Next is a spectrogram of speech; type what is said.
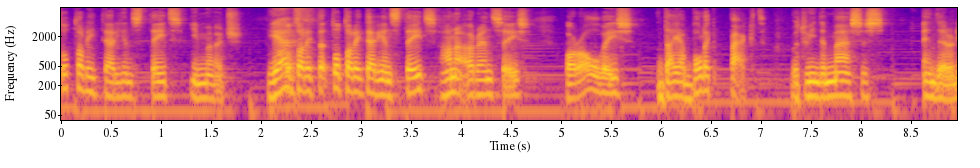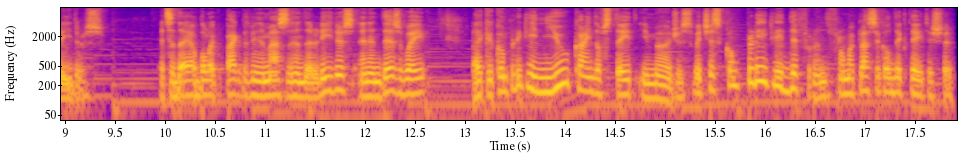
totalitarian states emerge. Yes. Totalita- totalitarian states, Hannah Arendt says, are always diabolic pact between the masses and their leaders. It's a diabolic pact between the masses and their leaders, and in this way, like a completely new kind of state emerges, which is completely different from a classical dictatorship.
